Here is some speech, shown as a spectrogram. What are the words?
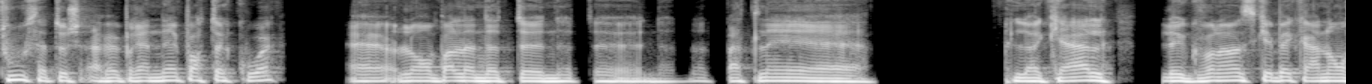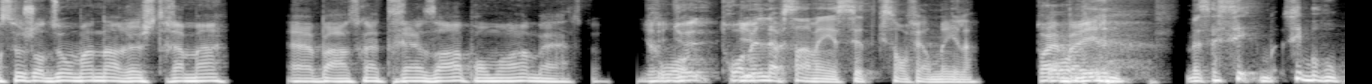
tout, ça touche à peu près n'importe quoi. Euh, là, on parle de notre, notre, notre, patelin euh, local. Le gouvernement du Québec a annoncé aujourd'hui au moment d'enregistrement, ben, en tout cas 13 heures pour moi. Ben, 3927 qui sont fermés. Là. Ben, mais c'est beaucoup.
